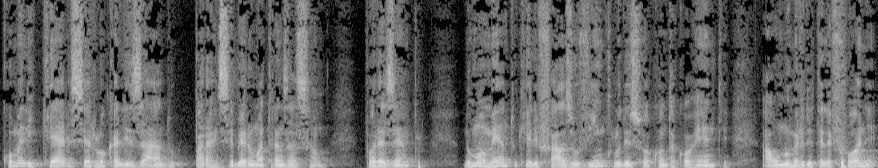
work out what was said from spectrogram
como ele quer ser localizado para receber uma transação. Por exemplo, no momento que ele faz o vínculo de sua conta corrente ao número de telefone,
